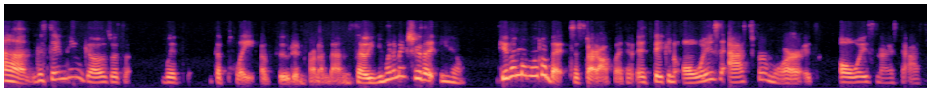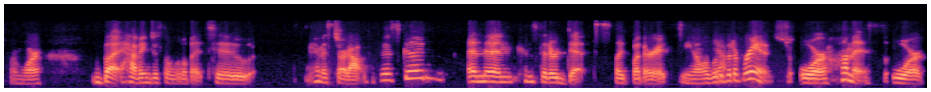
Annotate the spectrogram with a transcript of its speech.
Um, the same thing goes with with the plate of food in front of them. So you want to make sure that, you know, give them a little bit to start off with. If they can always ask for more, it's always nice to ask for more but having just a little bit to kind of start out with is good. And then consider dips like whether it's you know a little yeah. bit of ranch or hummus or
